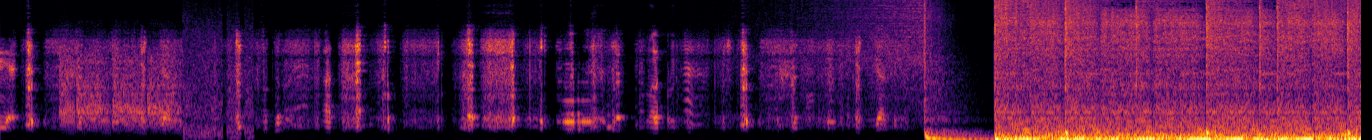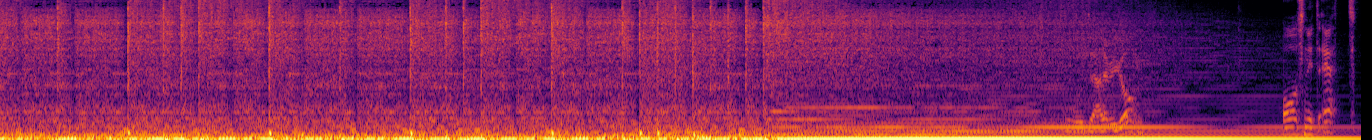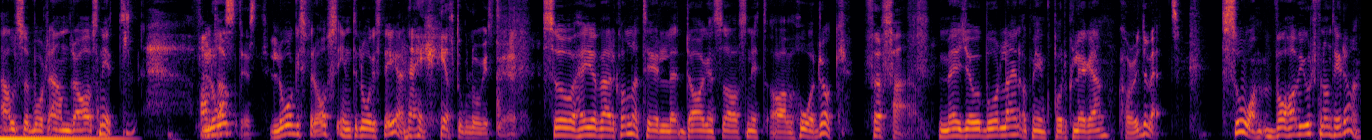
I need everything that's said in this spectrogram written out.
Och där är vi igång. Avsnitt 1, alltså vårt andra avsnitt. Fantastiskt. Log- logiskt för oss, inte logiskt för er. Nej, helt ologiskt för er. Så hej och välkomna till dagens avsnitt av Hårdrock. För fan. Med Joe Borderline och min poddkollega. Corey DeVett. Så, vad har vi gjort för någonting idag?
